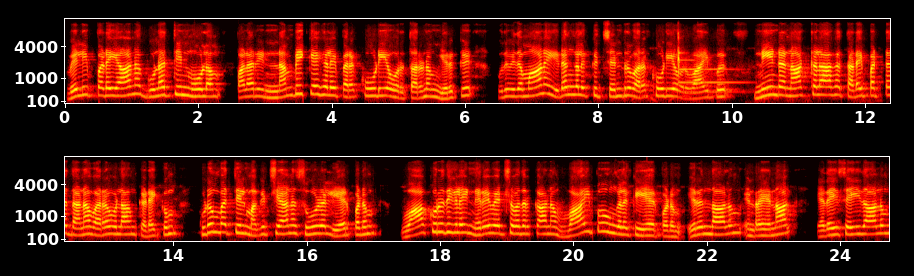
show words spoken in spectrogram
வெளிப்படையான குணத்தின் மூலம் பலரின் நம்பிக்கைகளை பெறக்கூடிய ஒரு தருணம் இருக்கு. புதுவிதமான இடங்களுக்கு சென்று வரக்கூடிய ஒரு வாய்ப்பு. நீண்ட நாட்களாக தடைப்பட்ட தன வரவுலாம் கிடைக்கும். குடும்பத்தில் மகிழ்ச்சியான சூழல் ஏற்படும். வாக்குறுதிகளை நிறைவேற்றுவதற்கான வாய்ப்பு உங்களுக்கு ஏற்படும். இருந்தாலும் இன்றைய நாள் எதை செய்தாலும்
